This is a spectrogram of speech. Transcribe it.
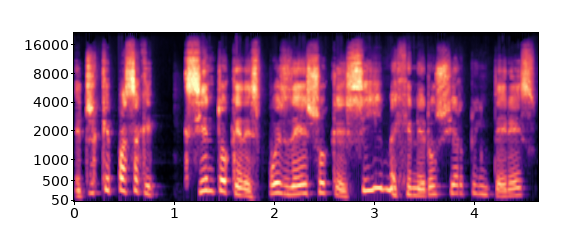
entonces, ¿qué pasa? Que siento que después de eso, que sí me generó cierto interés,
